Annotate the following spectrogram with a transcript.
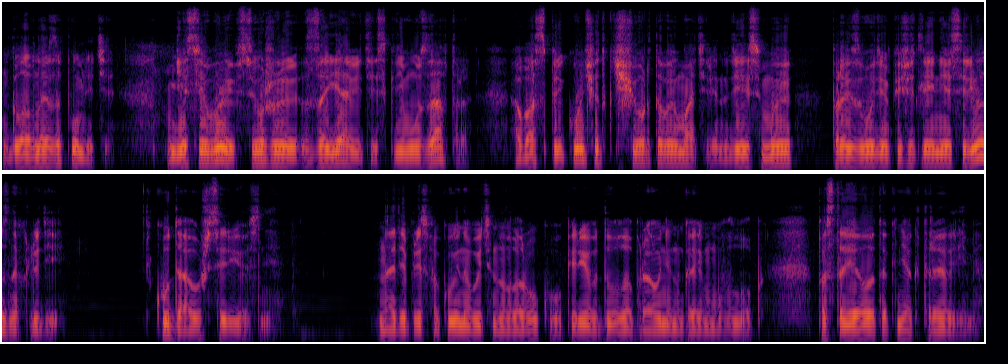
Главное запомните, если вы все же заявитесь к нему завтра, вас прикончат к чертовой матери. Надеюсь, мы производим впечатление серьезных людей? Куда уж серьезнее. Надя преспокойно вытянула руку, уперев дуло Браунинга ему в лоб. Постояла так некоторое время.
